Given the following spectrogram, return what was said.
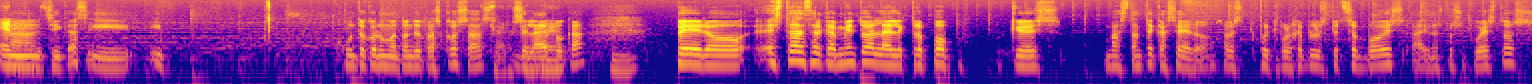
En, ah, chicas y, y junto con un montón de otras cosas Claro, de la época. Mm. Pero este acercamiento a la electropop, que es bastante casero, ¿sabes? Porque, por ejemplo, los Pet Shop Boys hay unos presupuestos.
